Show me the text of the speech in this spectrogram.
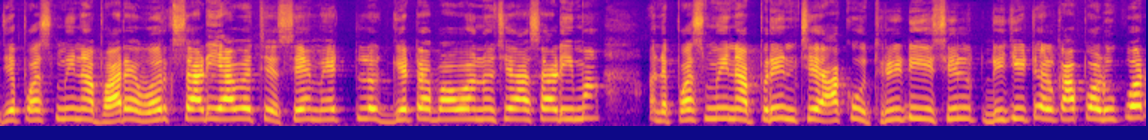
જે પશ્મિના ભારે વર્ક સાડી આવે છે સેમ એટલો જ ગેટઅપ આવવાનો છે આ સાડીમાં. અને પશ્મિના પ્રિન્ટ છે આખું થ્રીડી સિલ્ક ડિજિટલ કાપડ ઉપર.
